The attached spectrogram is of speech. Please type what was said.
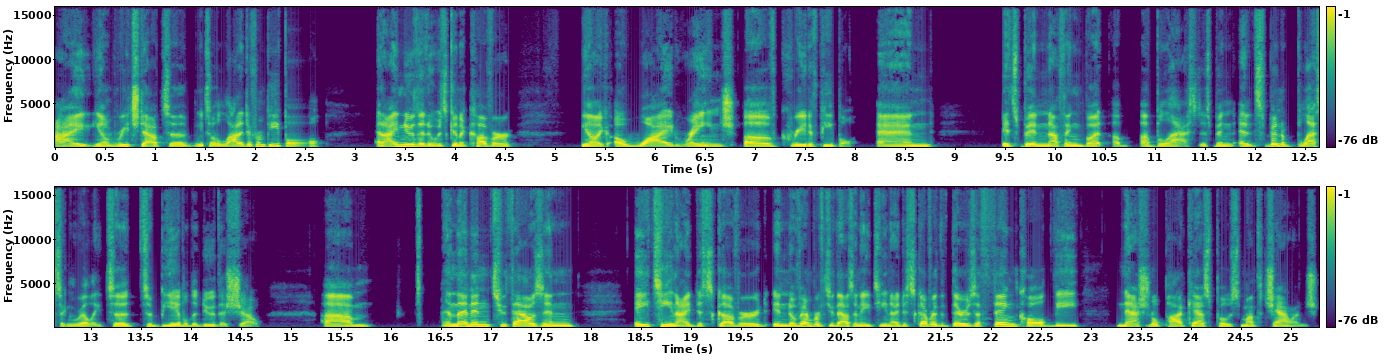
I, you know, reached out to to a lot of different people and I knew that it was going to cover, you know, like a wide range of creative people, and it's been nothing but a, a blast. It's been it's been a blessing, really, to to be able to do this show. Um, and then in 2018, I discovered in November of 2018, I discovered that there's a thing called the National Podcast Post Month Challenge,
